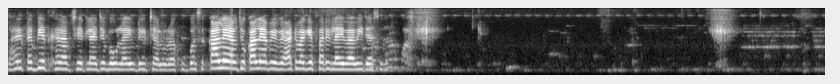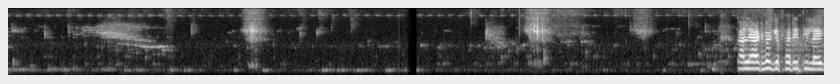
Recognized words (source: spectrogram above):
भाई तबीयत खराब छे એટલે આજે બહુ લાઈવ દે ચાલુ રાખું પછી કાલે આવજો કાલે આપણે 8 વાગે ફરી લાઈવ આવી જશું કાલે 8 વાગે ફરીથી લાઈવ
